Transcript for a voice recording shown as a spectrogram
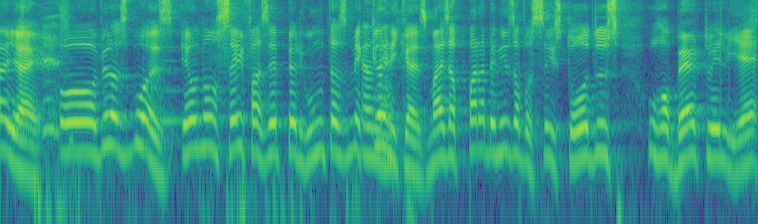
Ai, ai. Ô, Vilas Boas, eu não sei fazer perguntas mecânicas, mas eu parabenizo a vocês todos. O Roberto, ele é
